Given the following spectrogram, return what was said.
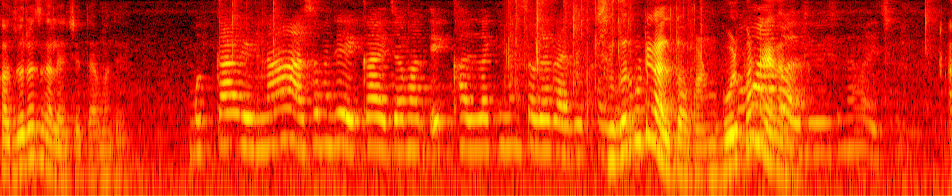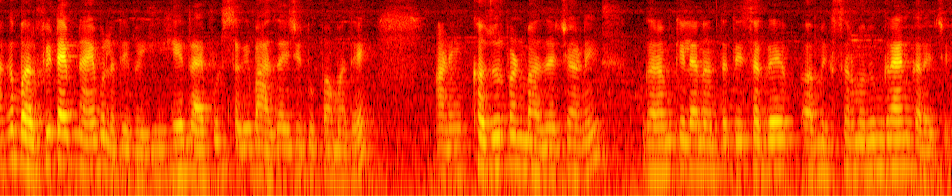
खजूरच घालायचे त्यामध्ये. मग काय होईल ना असं म्हणजे एका ह्याच्यामध्ये एक खाल्ला की मग सगळं ड्रायफ्रूट शुगर कुठे घालतो आपण? गुळ पण नाही घालत. अगं बर्फी टाईप नाही बोलत आहे बाई. हे ड्रायफ्रूट सगळे भाजायचे तुपामध्ये. आणि खजूर पण भाजायचे आणि गरम केल्यानंतर ते सगळे अ, मिक्सरमधून ग्राइंड करायचे.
